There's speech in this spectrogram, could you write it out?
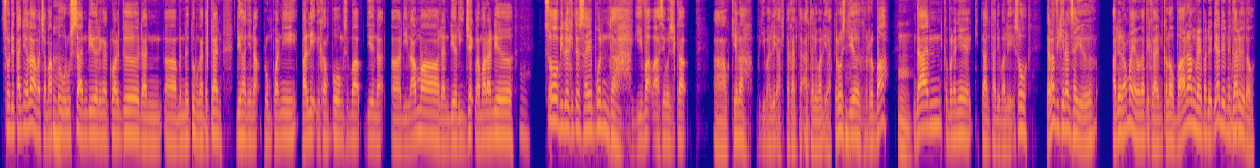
so dia tanyalah macam apa Hmm. urusan dia dengan keluarga dan uh, benda tu mengatakan dia hanya nak perempuan ni balik ke kampung sebab dia nak uh, dilamar dan dia reject lamaran dia. Hmm. So bila kita saya pun dah give up lah saya pun cakap ah okey lah pergi balik lah kita akan hantar, dia balik lah. Terus dia rebah Hmm. dan kemudiannya kita hantar dia balik. So dalam fikiran saya ada ramai yang mengatakan kalau barang daripada dia ada negara tau.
